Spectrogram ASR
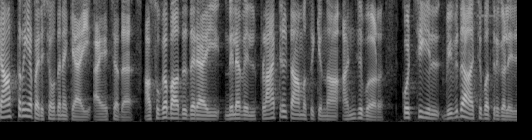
ശാസ്ത്രീയ പരിശോധനയ്ക്കായി അയച്ചത്. അസുഖബാധിതരായി നിലവിൽ ഫ്ളാറ്റിൽ താമസിക്കുന്ന അഞ്ചു പേർ കൊച്ചിയിൽ വിവിധ ആശുപത്രികളിൽ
